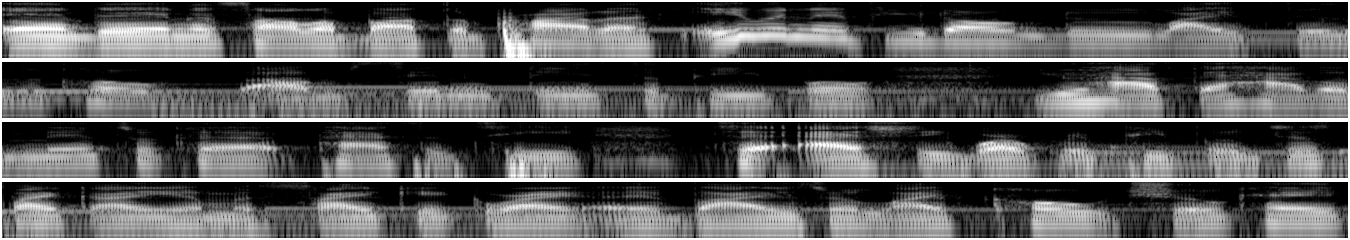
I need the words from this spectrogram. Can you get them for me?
and then it's all about the product. Even if you don't do like physical um, sending things to people you have to have a mental capacity to actually work with people. Just like i am a psychic right advisor life coach okay?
